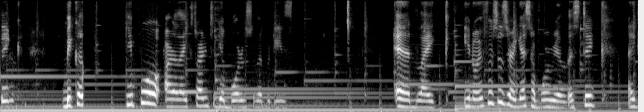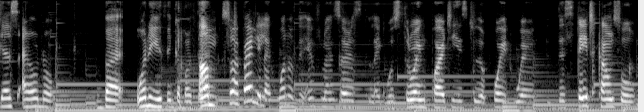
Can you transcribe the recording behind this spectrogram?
think. Because people are like starting to get bored of celebrities. And like, you know, influencers are I guess are more realistic. I guess I don't know. But what do you think about that? Um, so apparently, like one of the influencers, like was throwing parties to the point where the state council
